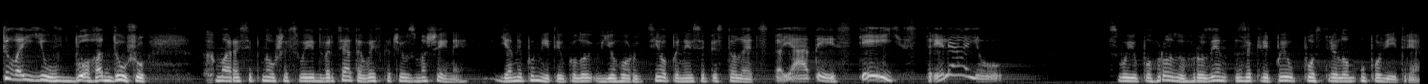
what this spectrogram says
Твою в бога душу. Хмара, сіпнувши свої дверцята, вискочив з машини. Я не помітив, коли в його руці опинився пістолет. Стояти, стій, стріляю. Свою погрозу грузин закріпив пострілом у повітря.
